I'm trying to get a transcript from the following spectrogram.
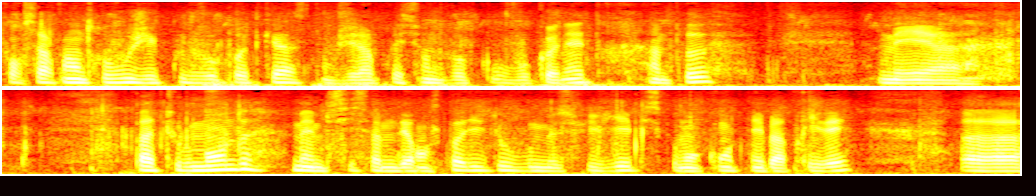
pour certains d'entre vous, j'écoute vos podcasts, donc j'ai l'impression de vous, connaître un peu, mais euh, pas tout le monde, même si ça me dérange pas du tout vous me suiviez puisque mon compte n'est pas privé. Euh,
